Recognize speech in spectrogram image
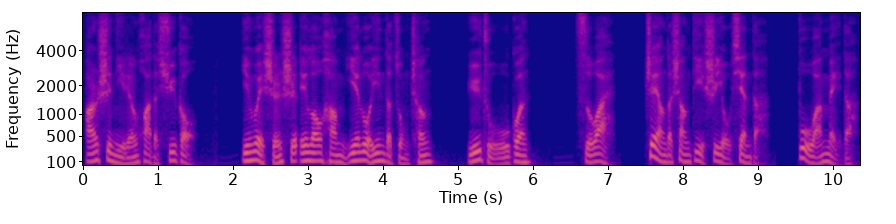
而是拟人化的虚构，因为神是 Elohim 耶洛因的总称，与主无关。此外，这样的上帝是有限的、不完美的，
